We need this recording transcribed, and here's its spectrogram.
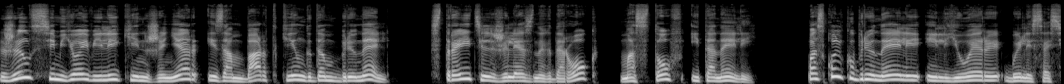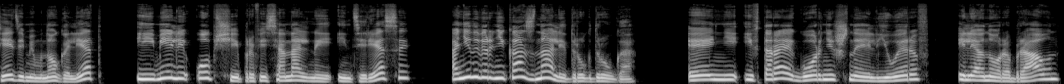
жил с семьей великий инженер из Амбард Кингдом Брюнель, строитель железных дорог, мостов и тоннелей. Поскольку Брюнелли и Льюэры были соседями много лет и имели общие профессиональные интересы, они наверняка знали друг друга. Энни и вторая горничная Льюэров, Элеонора Браун,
